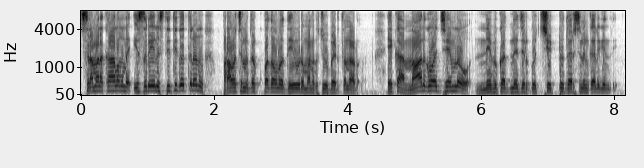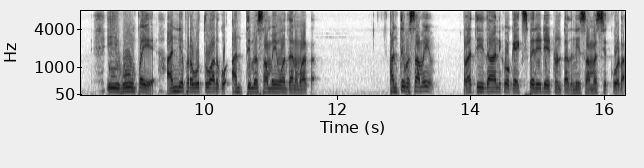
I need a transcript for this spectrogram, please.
శ్రమల కాలంలో ఇజ్రాయేల్ స్థితిగతులను ప్రవచన దృక్పథంలో దేవుడు మనకు చూపెడుతున్నాడు. ఇక నాలుగో అధ్యాయంలో నెబుకద్నెజర్కు చెట్టు దర్శనం కలిగింది. ఈ భూమిపై అన్య ప్రభుత్వాలకు అంతిమ సమయం అదనమాట అంతిమ సమయం. ప్రతిదానికి ఒక ఎక్స్పైరీ డేట్ ఉంటుంది నీ సమస్యకు కూడా.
